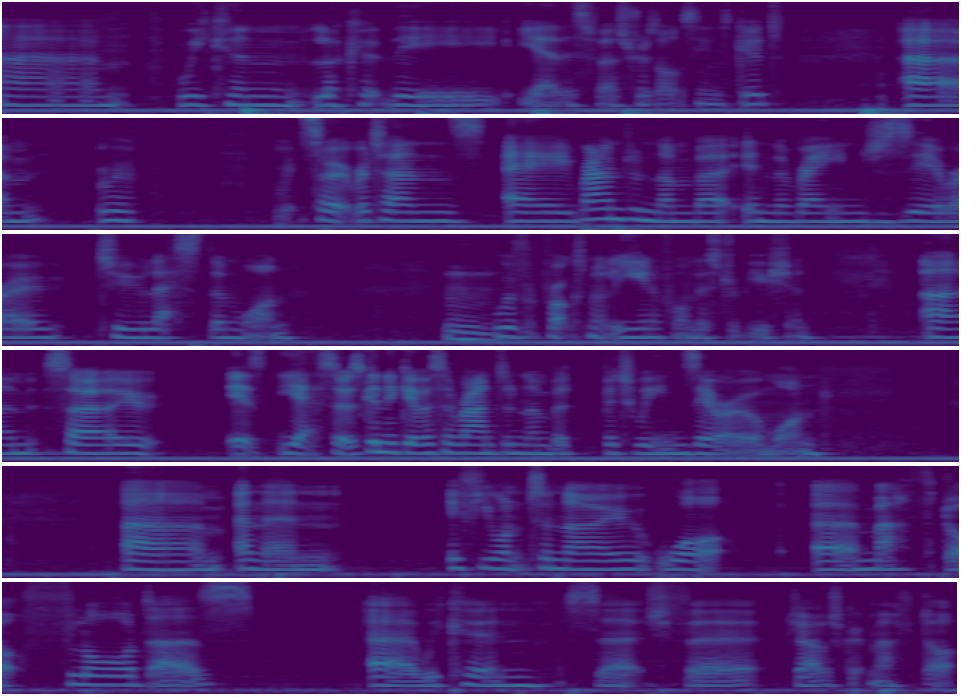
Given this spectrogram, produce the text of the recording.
um, we can look at the yeah this first result seems good. Um, re- so it returns a random number in the range zero to less than one Mm. with approximately uniform distribution. Um, so it's yeah, so it's going to give us a random number between zero and one. Um, and then, if you want to know what uh, math.floor does, uh, we can search for JavaScript math dot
